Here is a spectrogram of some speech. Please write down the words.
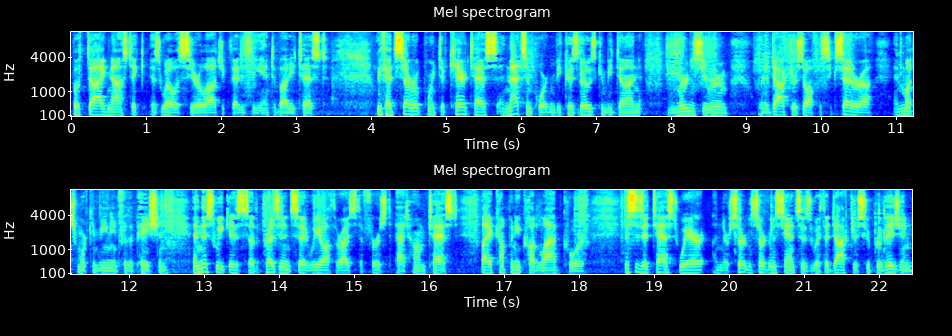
both diagnostic as well as serologic, that is the antibody test. We've had several point of care tests, and that's important because those can be done in the emergency room or in a doctor's office, et cetera, and much more convenient for the patient. And this week, as uh, the president said, we authorized the first at home test by a company called LabCorp. This is a test where, under certain circumstances with a doctor's supervision,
